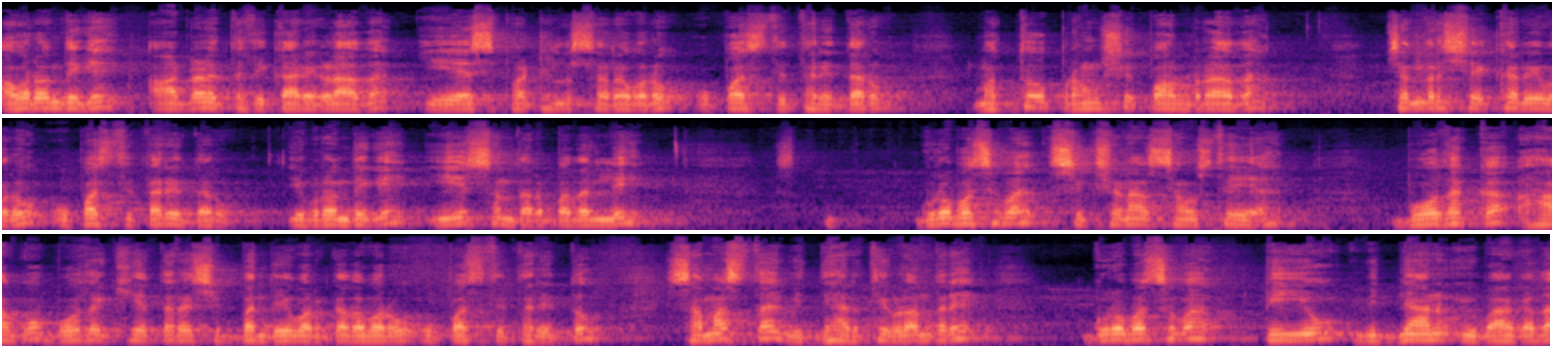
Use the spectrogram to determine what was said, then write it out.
ಅವರೊಂದಿಗೆ ಆಡಳಿತಾಧಿಕಾರಿಗಳಾದ ಎ ಎಸ್ ಪಾಟೀಲ್ ಸರ್ ಅವರು ಉಪಸ್ಥಿತರಿದ್ದರು ಮತ್ತು ಪ್ರಾಂಶುಪಾಲರಾದ ಚಂದ್ರಶೇಖರ್ ಇವರು ಉಪಸ್ಥಿತರಿದ್ದರು. ಇವರೊಂದಿಗೆ ಈ ಸಂದರ್ಭದಲ್ಲಿ ಗುರುಬಸವ ಶಿಕ್ಷಣ ಸಂಸ್ಥೆಯ ಬೋಧಕ ಹಾಗೂ ಬೋಧಕೇತರ ಸಿಬ್ಬಂದಿ ವರ್ಗದವರು ಉಪಸ್ಥಿತರಿದ್ದು, ಸಮಸ್ತ ವಿದ್ಯಾರ್ಥಿಗಳು ಅಂದರೆ ಗುರುಬಸವ ಪಿ ಯು ವಿಜ್ಞಾನ ವಿಭಾಗದ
